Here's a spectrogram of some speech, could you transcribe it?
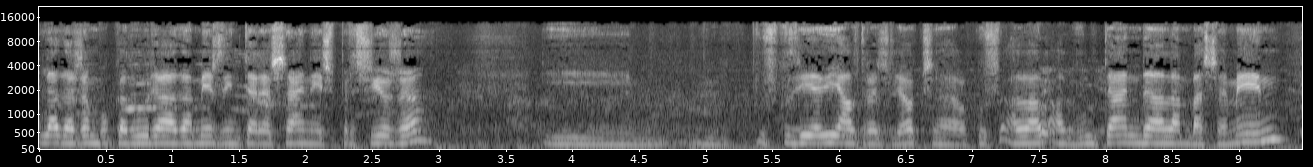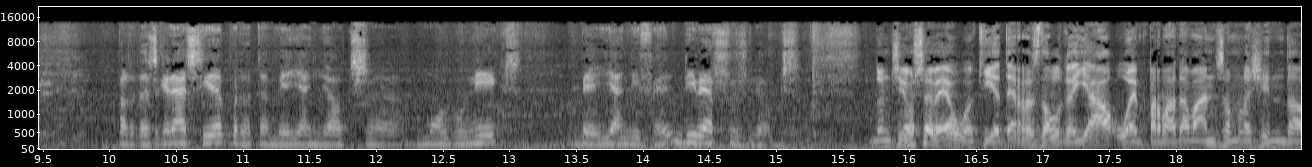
La desembocadura, a més d'interessant, és preciosa. I us podria dir altres llocs al, al, al voltant de l'embassament per desgràcia, però també hi ha llocs eh, molt bonics. Bé, hi ha diversos llocs Doncs ja ho sabeu, aquí a Terres del Gaià ho hem parlat abans amb la gent de,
